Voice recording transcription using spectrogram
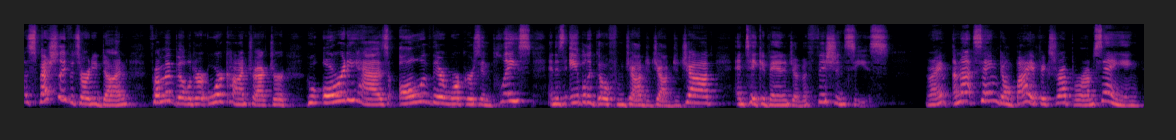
especially if it's already done from a builder or contractor who already has all of their workers in place and is able to go from job to job to job and take advantage of efficiencies right? I'm not saying don't buy a fixer upper. I'm saying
